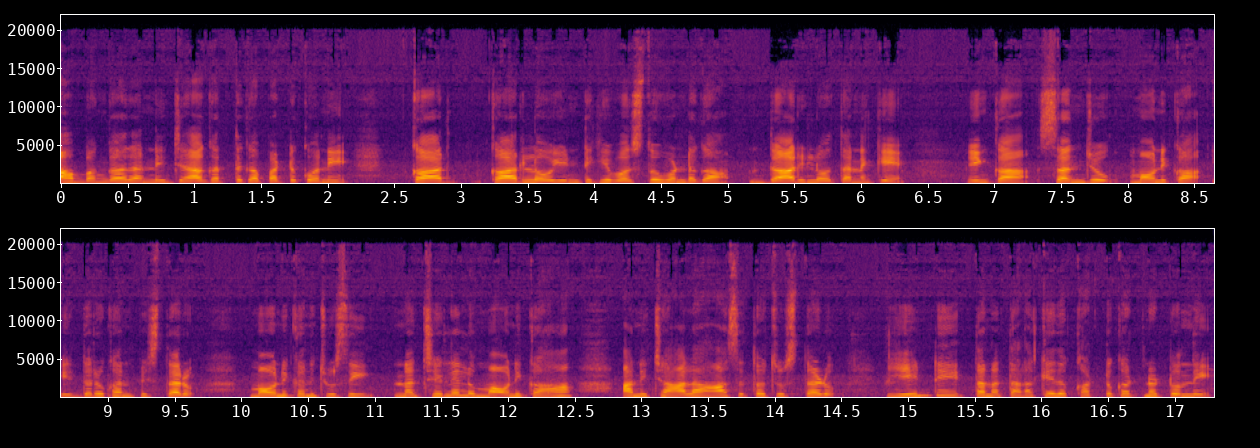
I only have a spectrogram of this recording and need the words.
ఆ బంగారాన్ని జాగ్రత్తగా పట్టుకొని కార్ కారులో ఇంటికి వస్తూ ఉండగా దారిలో తనకి ఇంకా సంజు మౌనిక ఇద్దరు కనిపిస్తారు. మౌనికని చూసి నా చెల్లెలు మౌనిక అని చాలా ఆశతో చూస్తాడు. ఏంటి తన తలకేదో కట్టు కట్టినట్టుంది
